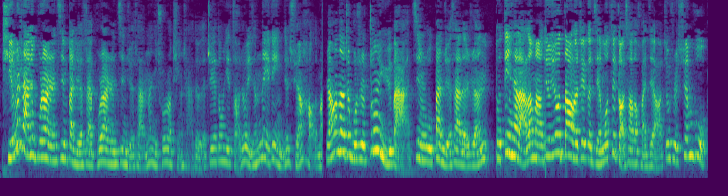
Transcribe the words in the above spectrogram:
凭啥就不让人进半决赛，不让人进决赛？那你说说凭啥，对不对？这些东西早就已经内定，已经选好的嘛。然后呢，这不是终于把进入半决赛的人都定下来了吗？就又到了这个节目最搞笑的环节啊，就是宣布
